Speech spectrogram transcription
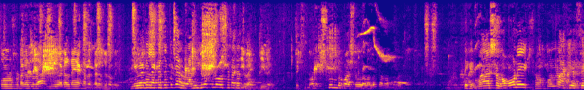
পনেরোশো টাকা জোড়া নিউ অ্যাডালটা এক হাজার টাকা জোড়া ভাই। নিউ এটা এক হাজার টাকা আর রানিংগুলো পনেরোশো টাকা জি জোড়া। ভাই জি ভাই। অনেক সুন্দর ভালো জামাগুলো দেখেন মাশাল্লাহ অনেক পাখি আছে।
